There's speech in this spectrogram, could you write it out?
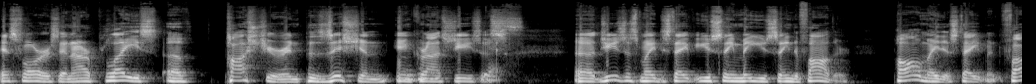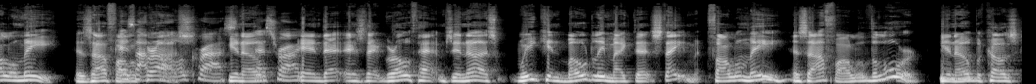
as far as in our place of posture and position in Christ Jesus. yes. Uh, Jesus made the statement, You see me, you seen the Father. Paul made a statement, Follow me as I follow As I Christ. follow Christ. You know, That's right. And that as that growth happens in us, we can boldly make that statement Follow me as I follow the Lord. You know, Mm-hmm. because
